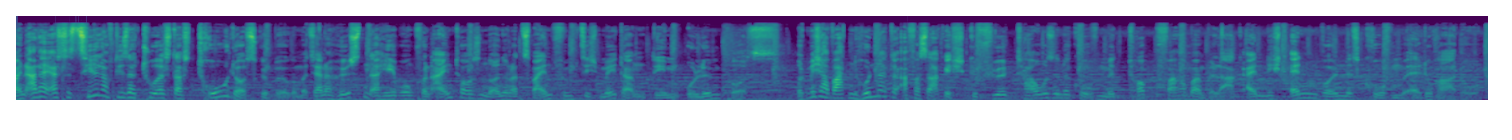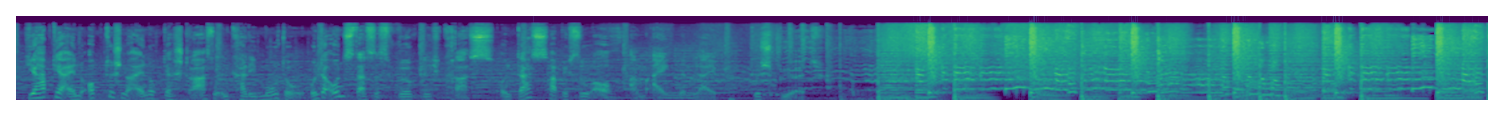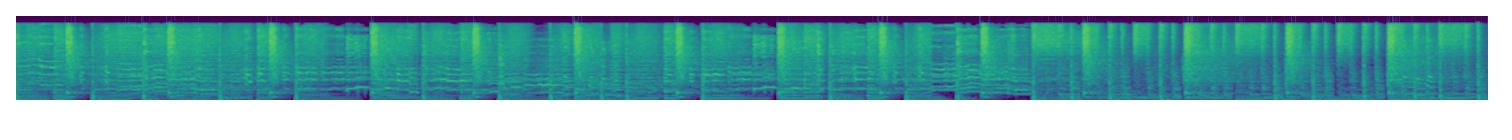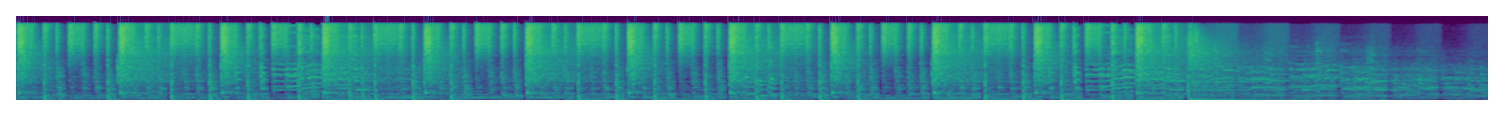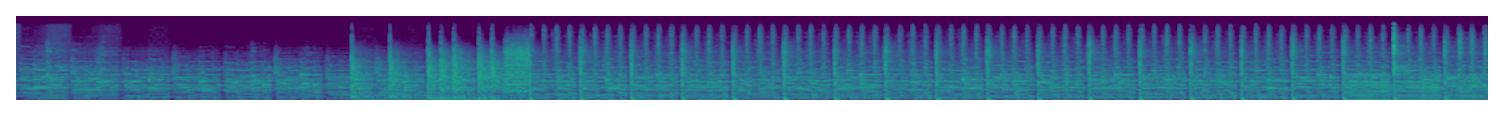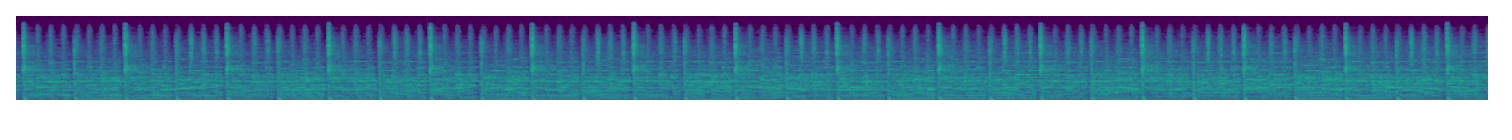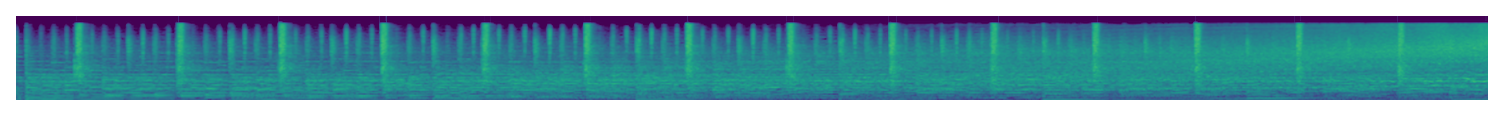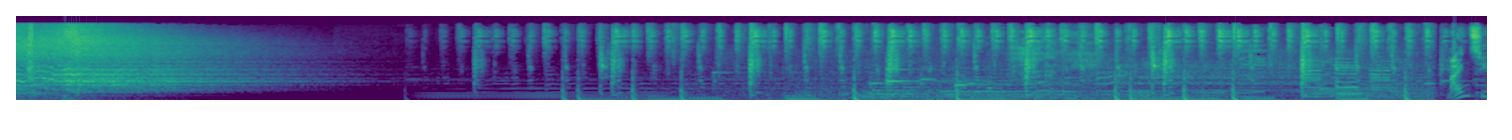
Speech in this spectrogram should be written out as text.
Mein allererstes Ziel auf dieser Tour ist das Trodos-Gebirge mit seiner höchsten Erhebung von 1952 Metern, dem Olympus. Und mich erwarten hunderte, ich, gefühlt tausende Kurven mit Top-Fahrbahnbelag, ein nicht enden wollendes Kurven-Eldorado. Hier habt ihr einen optischen Eindruck der Straßen in Kalimoto. Unter uns, das ist wirklich krass. Und das habe ich so auch am eigenen Leib gespürt.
